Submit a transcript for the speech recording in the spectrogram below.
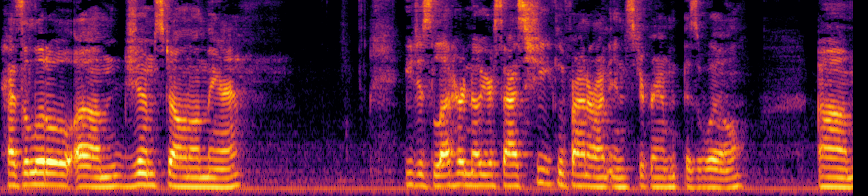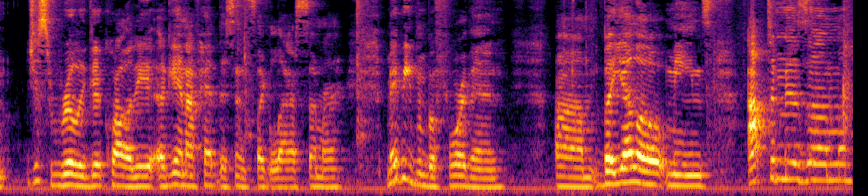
Has a little um, gemstone on there. You just let her know your size. She, you can find her on Instagram as well. Um, just really good quality. Again, I've had this since like last summer, maybe even before then. Um, but yellow means optimism,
